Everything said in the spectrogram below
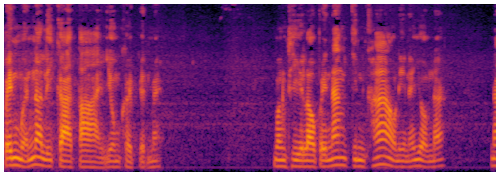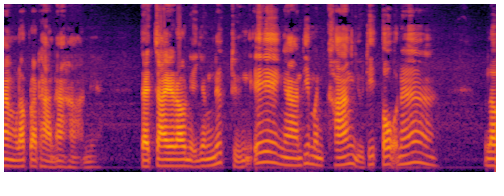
เป็นเหมือนนาฬิกาตายโยมเคยเป็นไหม บางทีเราไปนั่งกินข้าวนี่นะโยมนะ นั่งรับประทานอาหารเนี่ย แต่ใจเราเนี่ยยังนึกถึงเอ๊งานที่มันค้างอยู่ที่โต๊ะนะ เรา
